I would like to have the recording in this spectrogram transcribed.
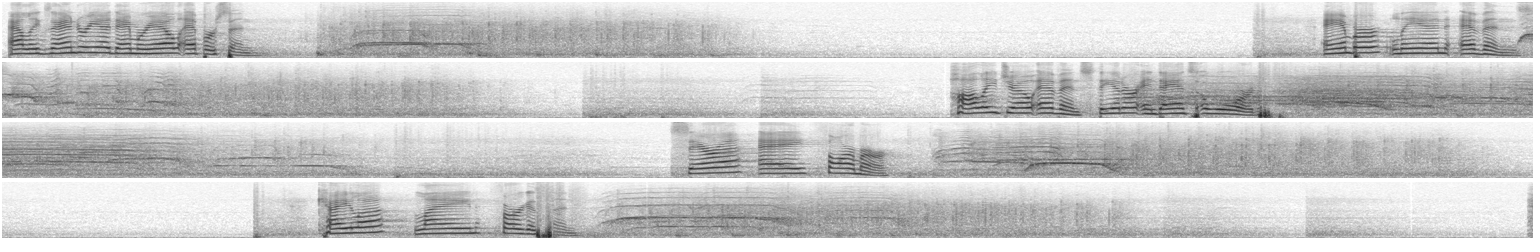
Alexandria Damriel Epperson. Amber Lynn Evans. Holly Joe Evans, Theater and Dance Award. Sarah A. Farmer. Kayla Lane Ferguson.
